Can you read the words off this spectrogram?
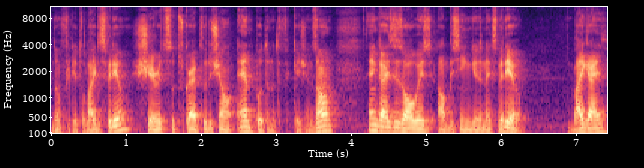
don't forget to like this video, share it, subscribe to the channel and put the notifications on. And guys, as always, I'll be seeing you in the next video. Bye guys.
